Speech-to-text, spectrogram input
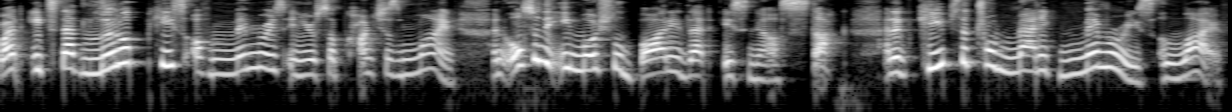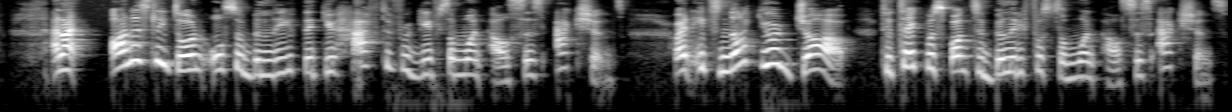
right? It's that little piece of memories in your subconscious mind and also the emotional body that is now stuck. And it keeps the traumatic memories alive. And I honestly don't also believe that you have to forgive someone else's actions, right? It's not your job to take responsibility for someone else's actions.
